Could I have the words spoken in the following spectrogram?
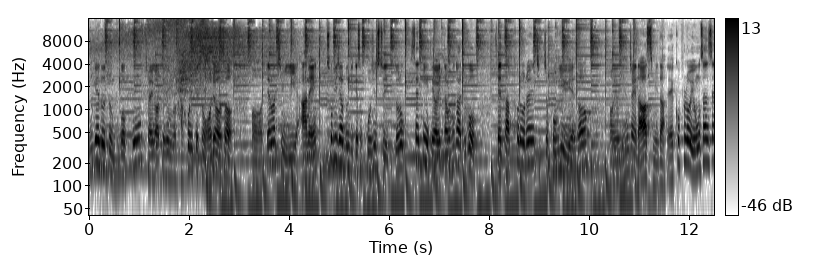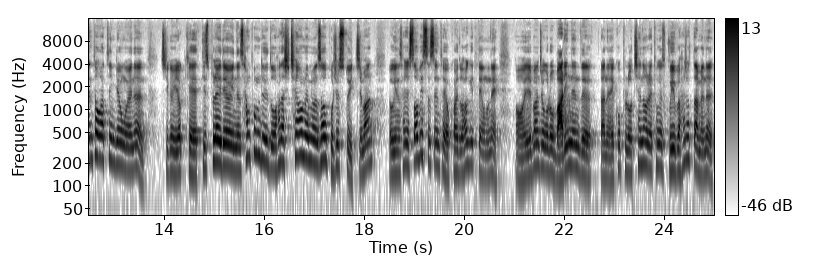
무게도 좀 무겁고 저희가 어떻게 보면 갖고 있기 좀 어려워서 어, 때마침 이 안에 소비자분들께서 보실 수 있도록 세팅이 되어 있다고 해가지고 데이터 프로를 직접 보기 위해서 어, 여기 현장에 나왔습니다. 네, 에코플로 용산 센터 같은 경우에는 지금 이렇게 디스플레이 되어 있는 상품들도 하나씩 체험하면서 보실 수도 있지만 여기는 사실 서비스 센터 역할도 하기 때문에 어, 일반적으로 마린랜드라는 에코플로 채널을 통해서 구입을 하셨다면은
